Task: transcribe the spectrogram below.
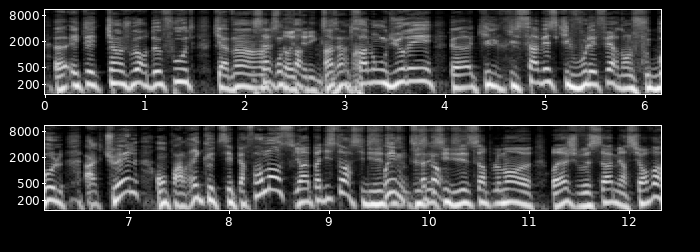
euh, était qu'un joueur de foot qui avait un, C'est ça, un le contrat, c'est un contrat longue durée, euh, qu'il qu'il savait ce qu'il voulait faire dans le football actuel, on parlerait que de ses performances. Il n'y aurait pas d'histoire s'il disait, Oui, disait simplement, voilà, je veux ça, merci, au revoir,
